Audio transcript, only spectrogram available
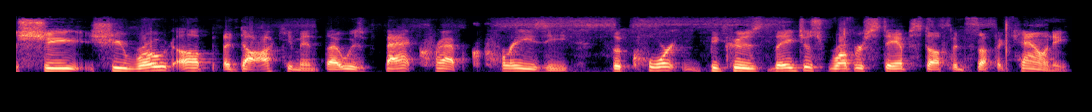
She she wrote up a document that was back crap crazy. The court because they just rubber stamp stuff in Suffolk County.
